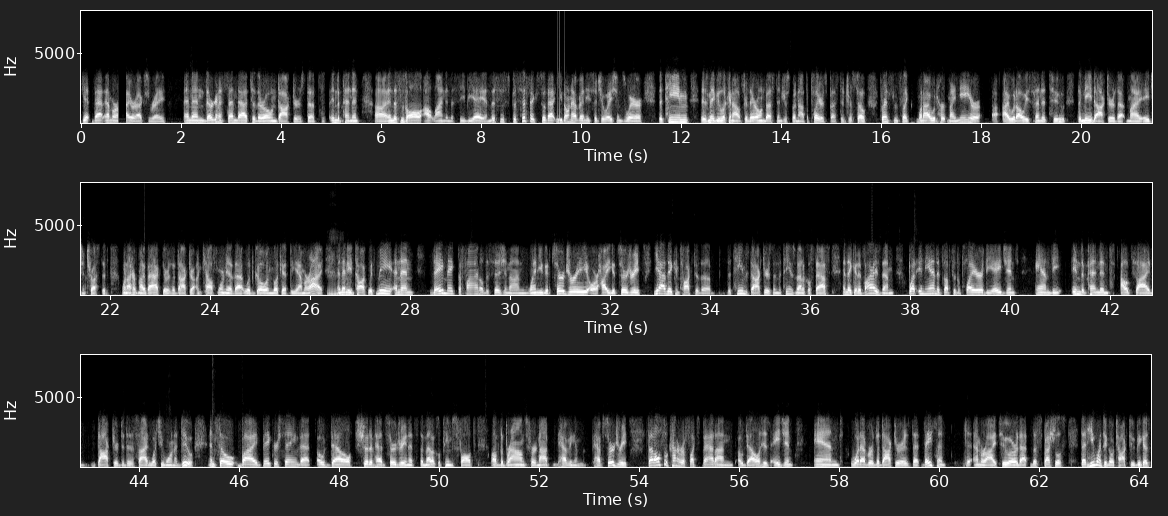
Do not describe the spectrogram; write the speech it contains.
get that MRI or X-ray and then they're going to send that to their own doctors that's independent uh, and this is all outlined in the cba and this is specific so that you don't have any situations where the team is maybe looking out for their own best interest but not the player's best interest so for instance like when i would hurt my knee or I would always send it to the knee doctor that my agent trusted. When I hurt my back, there was a doctor in California that would go and look at the MRI, Mm-hmm. and then he'd talk with me, and then they make the final decision on when you get surgery or how you get surgery. Yeah, they can talk to the the team's doctors and the team's medical staff, and they could advise them. But in the end, it's up to the player, the agent, and the independent outside doctor to decide what you want to do. And so by Baker saying that Odell should have had surgery and it's the medical team's fault of the Browns for not having him have surgery, that also kind of reflects bad on Odell, his agent, and whatever the doctor is that they sent the MRI to or that the specialist that he went to go talk to because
